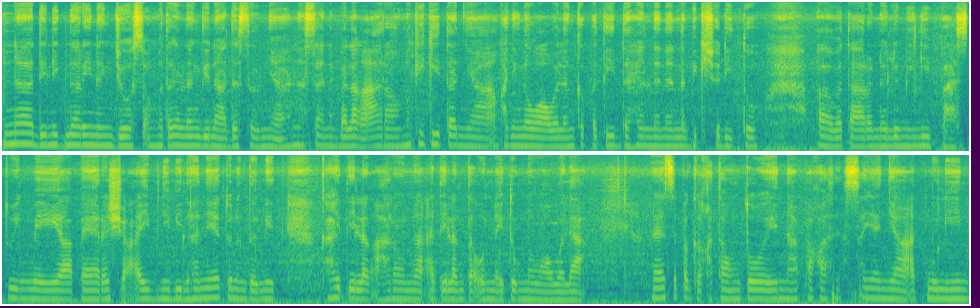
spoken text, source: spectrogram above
Na dinig na rin ng Diyos ang matagal nang dinadasal niya na sana balang araw makikita niya ang kanyang nawawalang kapatid dahil nananabik siya dito. Bawat araw na lumilipas tuwing may ah, pera siya ay binibilhan niya ito ng damit kahit ilang araw na at ilang taon na itong nawawala. Kaya sa pagkakataong to ay napakasaya niya at muli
